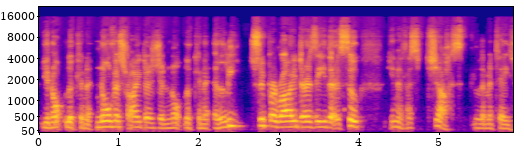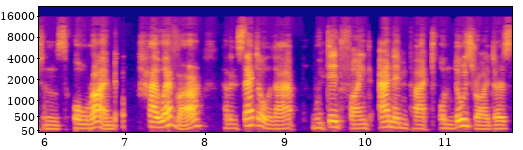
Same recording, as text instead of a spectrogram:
you're not looking at novice riders, you're not looking at elite super riders either. So, you know, there's just limitations all round. However, having said all of that, we did find an impact on those riders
